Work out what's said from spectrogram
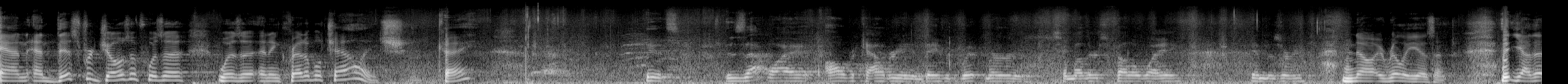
and, and this for Joseph was a was a, an incredible challenge. Okay. It's, is that why Oliver Cowdery and David Whitmer and some others fell away in Missouri? No, it really isn't. Yeah, the,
